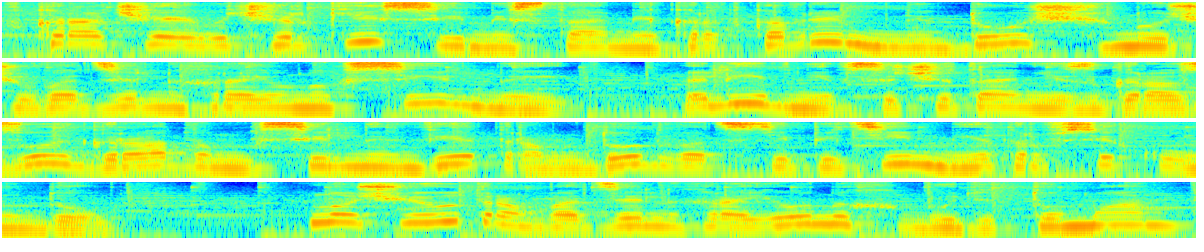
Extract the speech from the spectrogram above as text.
В Карачаево-Черкесии местами кратковременный дождь, ночью в отдельных районах сильный, ливни в сочетании с грозой, градом, сильным ветром до 25 метров в секунду. Ночью и утром в отдельных районах будет туман.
